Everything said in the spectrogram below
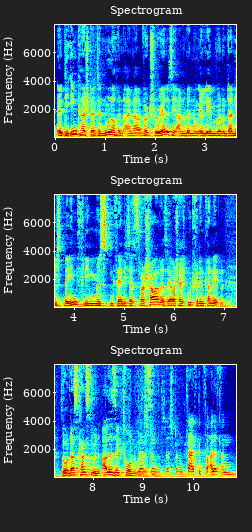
äh, die Inka-Städte nur noch in einer Virtual Reality-Anwendung erleben würden und da nicht mehr hinfliegen müssten, fände ich das zwar schade, das wäre wahrscheinlich gut für den Planeten. So, und das kannst du in alle Sektoren übersetzen. Das stimmt, das stimmt. Klar, es gibt für alles dann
